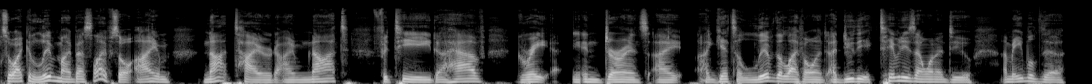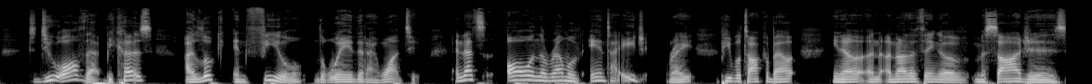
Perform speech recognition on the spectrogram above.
so I can live my best life. So I am not tired. I'm not fatigued. I have great endurance. I, I get to live the life I want. I do the activities I want to do. I'm able to, to do all of that because I look and feel the way that I want to. And that's all in the realm of anti aging, right? People talk about, you know, an, another thing of massages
